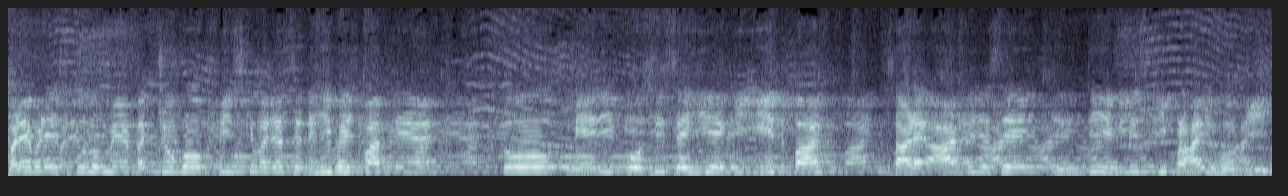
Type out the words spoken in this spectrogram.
बड़े बड़े स्कूलों में बच्चों को फ़ीस की वजह से नहीं भेज पाते हैं तो मेरी कोशिश यही है कि ईद बाद साढ़े आठ बजे से हिंदी इंग्लिश की पढ़ाई होगी।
